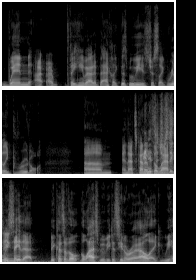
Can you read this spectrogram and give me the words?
when I, I'm thinking about it back, like this movie is just like really brutal. Um, and that's kind and of the last thing we say that because of the the last movie, Casino Royale. Like we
